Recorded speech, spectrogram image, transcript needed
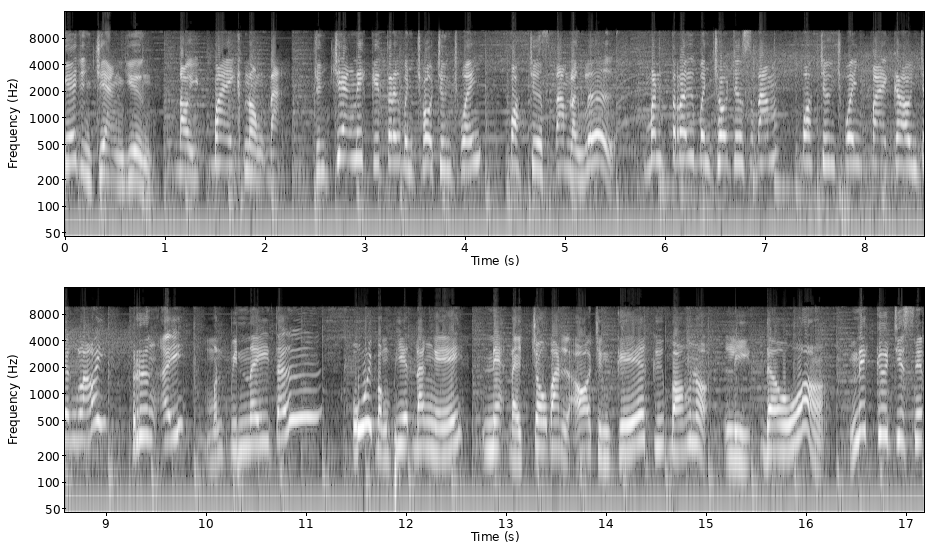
ងាយចិញ្ចាំងយើង ដោយបែកក្នុងដាក់ ចិញ្ចាំងនេះគេត្រូវបញ្ឈរជើងឆ្វេងបោះជើងស្ដាំឡើងលើមិនត្រូវបញ្ឈរជើងស្ដាំបោះជើងឆ្វេងបែកក្រោយអញ្ចឹងឡើយរឿងអីមិនពីន័យទៅអូយបងភៀតដឹងទេអ្នកដែលចូលបានល្អជាងគេគឺបងណលីដូនេះគឺជាស្និត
